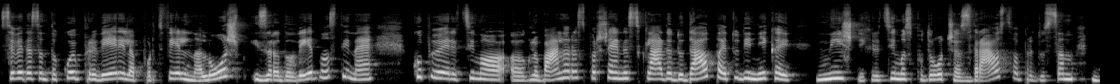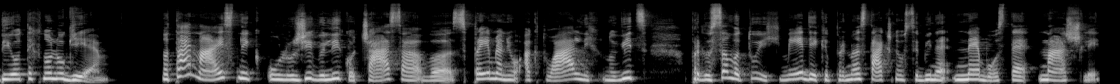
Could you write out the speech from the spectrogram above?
Seveda sem takoj preverila portfelj naložb iz radovednosti, ne. kupil je recimo eh, globalno razpršene sklade, dodal pa je tudi nekaj nišnih, recimo z področja zdravstva, predvsem biotehnologije. No, ta najstnik vloži veliko časa v spremljanju aktualnih novic, predvsem v tujih medijih, ki pri nas takšne vsebine ne boste našli.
